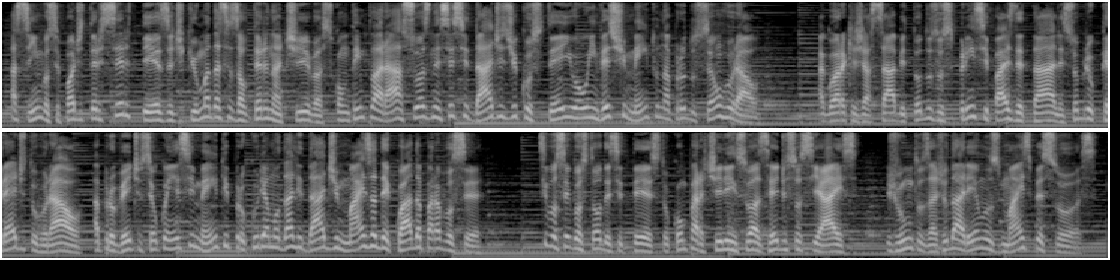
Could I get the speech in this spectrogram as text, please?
Assim, você pode ter certeza de que uma dessas alternativas contemplará as suas necessidades de custeio ou investimento na produção rural. Agora que já sabe todos os principais detalhes sobre o crédito rural, aproveite o seu conhecimento e procure a modalidade mais adequada para você. Se você gostou desse texto, compartilhe em suas redes sociais Juntos ajudaremos mais pessoas.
